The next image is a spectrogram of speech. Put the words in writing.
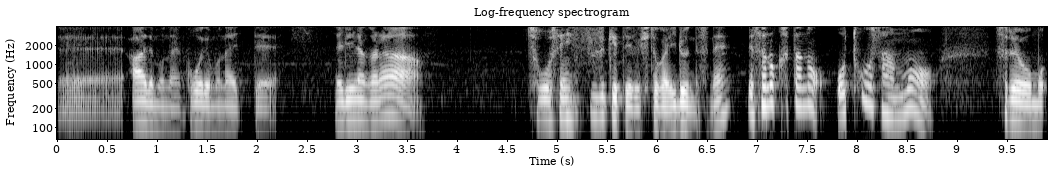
えー、ああでもないこうでもないってやりながら挑戦し続けてる人がいるんですね。でその方のお父さんもそれを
